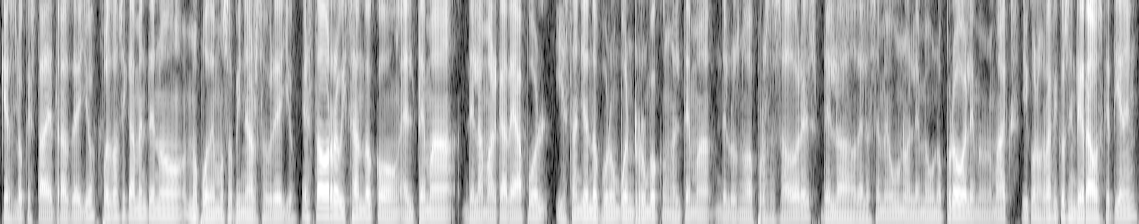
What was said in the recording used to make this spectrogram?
qué es lo que está detrás de ello, pues básicamente no, no podemos opinar sobre ello. He estado revisando con el tema de la marca de Apple y están yendo por un buen rumbo con el tema de los nuevos procesadores, de, la, de los M1, el M1 Pro, el M1 Max y con los gráficos integrados que tienen,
